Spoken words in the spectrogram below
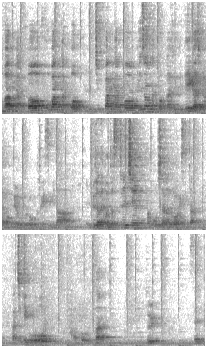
전방납법, 후방납법, 그리고 측방납법, 회전납법까지 이렇게 네 가지를 한번 배워보도록 하겠습니다. 네, 그 전에 먼저 스트레칭 하고 시작하도록 하겠습니다. 깍지 끼고 앞으로 하나, 둘, 셋,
